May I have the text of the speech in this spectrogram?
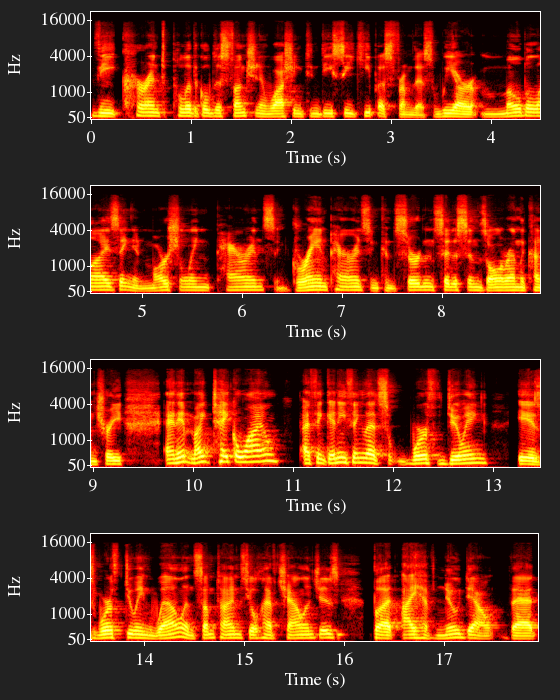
the current political dysfunction in Washington, D.C. keep us from this. We are mobilizing and marshaling parents and grandparents and concerned citizens all around the country. And it might take a while. I think anything that's worth doing is worth doing well. And sometimes you'll have challenges, but I have no doubt that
